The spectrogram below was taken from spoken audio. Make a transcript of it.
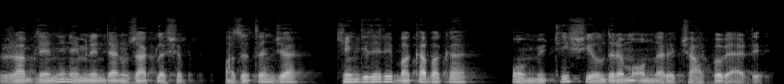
Rablerinin emrinden uzaklaşıp azıtınca kendileri baka baka o müthiş yıldırım onları çarpı verdi.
